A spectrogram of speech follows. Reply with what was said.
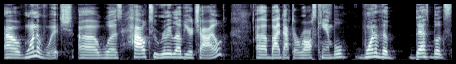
Uh, one of which uh, was How to Really Love Your Child uh, by Dr. Ross Campbell. One of the best books.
